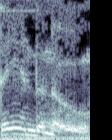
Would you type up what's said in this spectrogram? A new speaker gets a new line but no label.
Stay in the know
